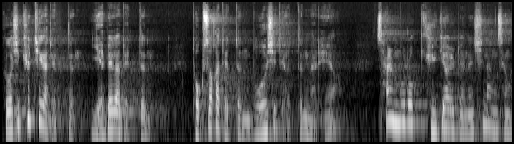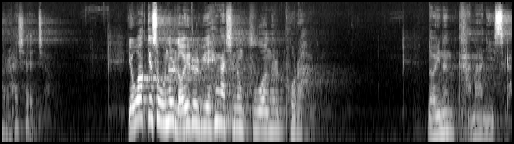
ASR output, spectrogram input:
그것이 큐티가 됐든 예배가 됐든 독서가 됐든 무엇이 되었든 말이에요. 삶으로 귀결되는 신앙생활을 하셔야죠. 여호와께서 오늘 너희를 위해 행하시는 구원을 보라. 너희는 가만히 있으라.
